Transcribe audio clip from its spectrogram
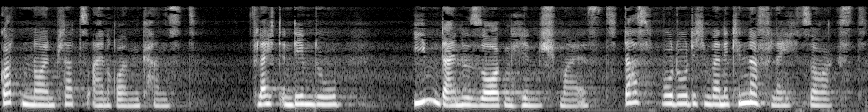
Gott einen neuen Platz einräumen kannst. Vielleicht indem du ihm deine Sorgen hinschmeißt. Das, wo du dich um deine Kinder vielleicht sorgst.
